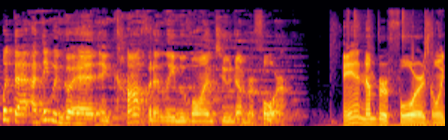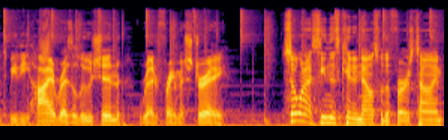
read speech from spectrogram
with that, I think we can go ahead and confidently move on to number four. And number four is going to be the high resolution Red Frame Astray. So when I seen this kit announced for the first time,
